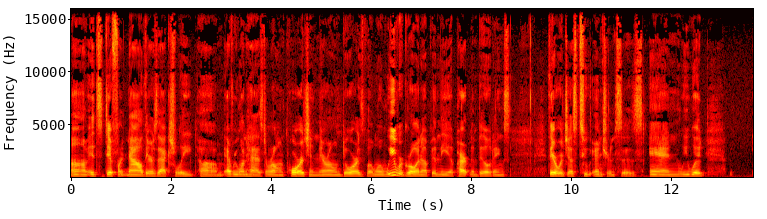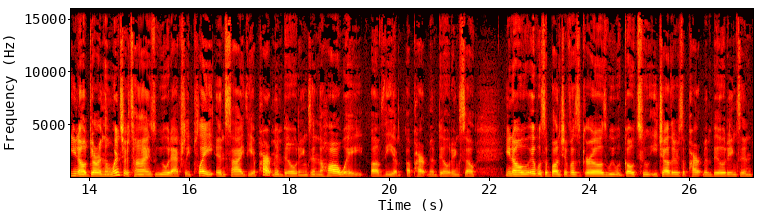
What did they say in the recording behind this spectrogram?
um, it's different now. There's actually um, everyone has their own porch and their own doors but when we were growing up in the apartment buildings there were just two entrances and we would you know during the winter times we would actually play inside the apartment buildings in the hallway of the apartment building. So you know it was a bunch of us girls. We would go to each other's apartment buildings and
